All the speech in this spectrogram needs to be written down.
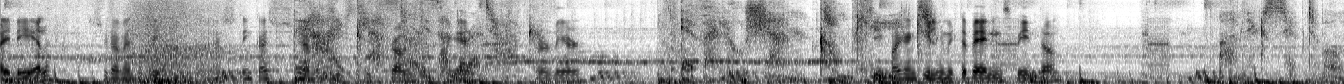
Is ideal. Should have went a bit. I think I should have went 66 strong again earlier. Evolution See if. I can kill him with the baneling speed though. Unacceptable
